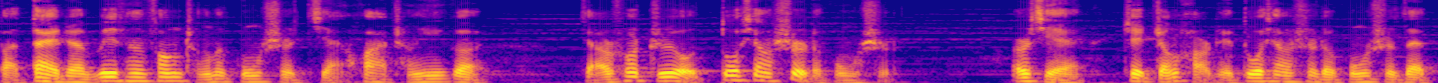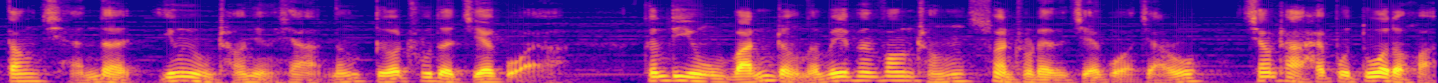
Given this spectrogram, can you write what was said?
把带着微分方程的公式简化成一个，假如说只有多项式的公式。而且这正好，这多项式的公式在当前的应用场景下能得出的结果呀，跟利用完整的微分方程算出来的结果，假如相差还不多的话，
